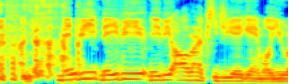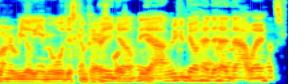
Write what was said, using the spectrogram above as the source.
maybe maybe maybe I'll run a PGA game while you run a real game, and we'll just compare. There you go. Yeah, we can go head to head that way. That's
